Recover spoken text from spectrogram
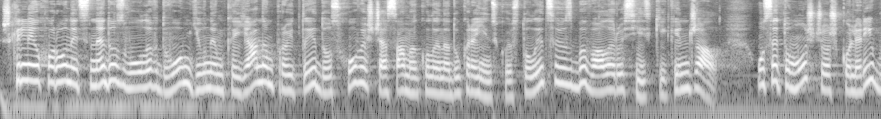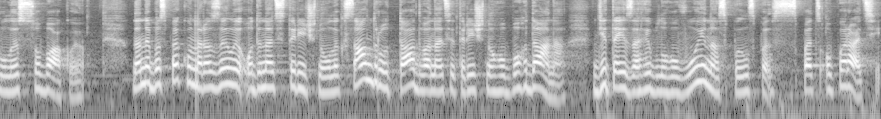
Шкільний охоронець не дозволив двом юним киянам пройти до сховища, саме коли над українською столицею збивали російський кинджал. Усе тому, що школярі були з собакою. На небезпеку наразили 11-річну Олександру та 12-річного Богдана, дітей загиблого воїна з пил спе- спецоперацій.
